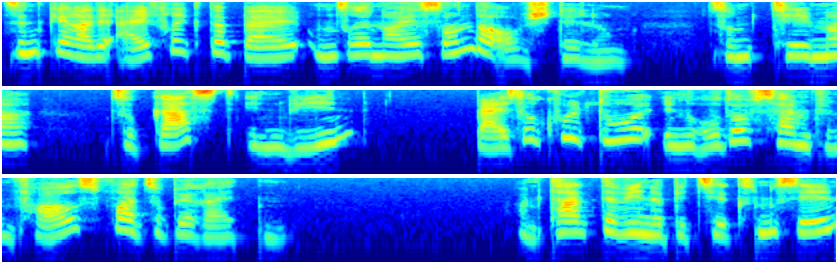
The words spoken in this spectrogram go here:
sind gerade eifrig dabei, unsere neue Sonderausstellung zum Thema Zu Gast in Wien Beiselkultur in Rudolfsheim 5 Haus vorzubereiten. Am Tag der Wiener Bezirksmuseen,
